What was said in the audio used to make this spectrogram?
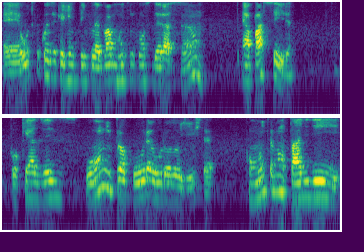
É, outra coisa que a gente tem que levar muito em consideração é a parceira porque às vezes o homem procura o urologista com muita vontade de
